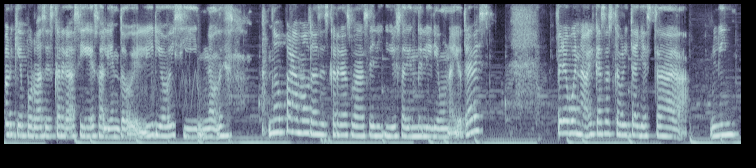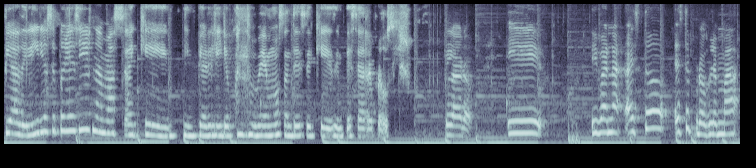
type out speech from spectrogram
Porque por las descargas sigue saliendo el lirio y si no, no paramos las descargas va a seguir saliendo el lirio una y otra vez. Pero bueno, el caso es que ahorita ya está limpia de lirio, se podría decir. Nada más hay que limpiar el lirio cuando vemos antes de que se empiece a reproducir. Claro. Y Ivana, esto, este problema,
